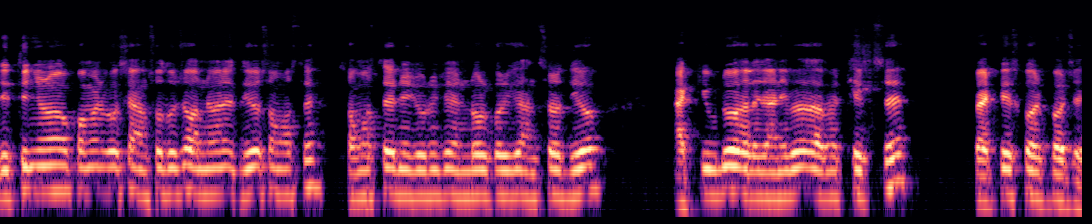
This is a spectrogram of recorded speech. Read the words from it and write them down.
ଦି ତିନି ଜଣ କମେଣ୍ଟ ବକ୍ସରେ ଆନ୍ସର ଦଉଛ ଅନ୍ୟମାନେ ଦିଅ ସମସ୍ତେ ସମସ୍ତେ ନିଜ ନିଜ ଏନରୋଲ କରିକି ଆନ୍ସର ଦିଅ ଆକ୍ଟିଭ ହେଲେ ଜାଣିବା ଆମେ ଠିକ ସେ ପ୍ରାକ୍ଟିସ କରିପାରୁଛେ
